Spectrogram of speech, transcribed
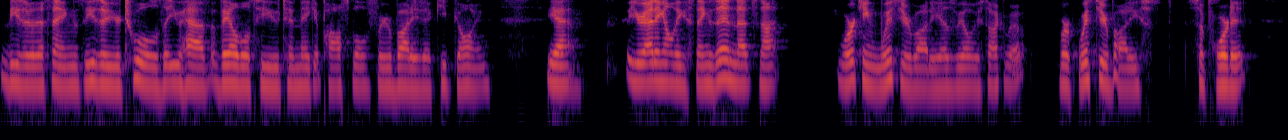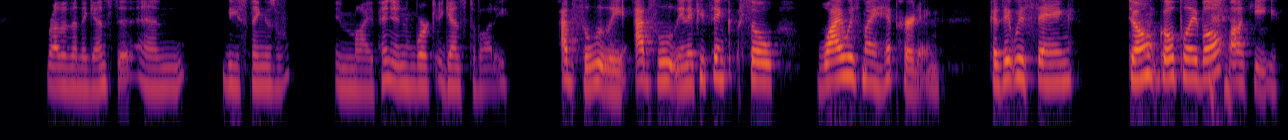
these are the things, these are your tools that you have available to you to make it possible for your body to keep going. Yeah. You're adding all these things in that's not working with your body as we always talk about. Work with your body, support it rather than against it and these things in my opinion work against the body. Absolutely. Absolutely. And if you think so why was my hip hurting? Because it was saying, don't go play ball hockey.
